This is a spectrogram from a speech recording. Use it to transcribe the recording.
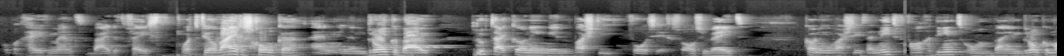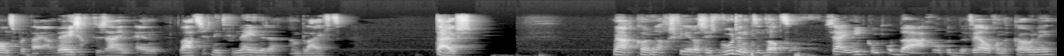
op een gegeven moment bij dit feest wordt veel wijn geschonken. En in een dronken bui roept hij koningin Vashti voor zich. Zoals u weet, koningin Vashti is daar niet van gediend om bij een dronkenmanspartij aanwezig te zijn. En laat zich niet vernederen en blijft thuis. Nou, koning Ahasveros is woedend dat zij niet komt opdagen op het bevel van de koning.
